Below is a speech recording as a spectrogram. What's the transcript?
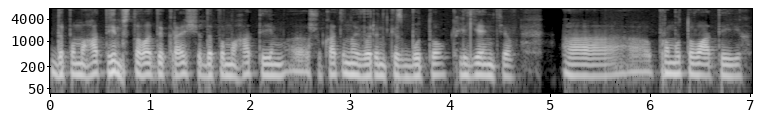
допомагати їм ставати краще, допомагати їм е, шукати нові ринки збуту клієнтів, е, промотувати їх.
